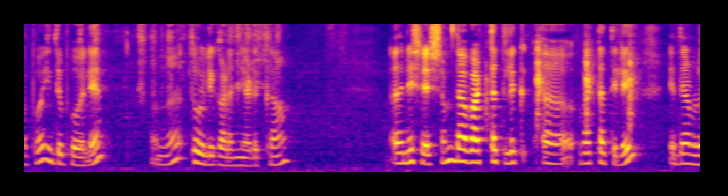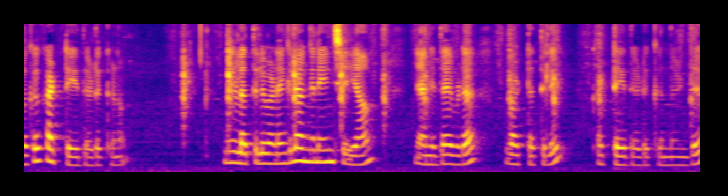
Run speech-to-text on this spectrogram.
അപ്പോൾ ഇതുപോലെ ഒന്ന് തൊലി കളഞ്ഞെടുക്കാം. അതിനുശേഷം ദാ വട്ടത്തിൽ വട്ടത്തിൽ ഇത് നമ്മൾക്ക് കട്ട് ചെയ്തെടുക്കണം. നീളത്തിൽ വേണമെങ്കിൽ അങ്ങനെയും ചെയ്യാം. ഞാനിതാ ഇവിടെ വട്ടത്തിൽ കട്ട് ചെയ്തെടുക്കുന്നുണ്ട്.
